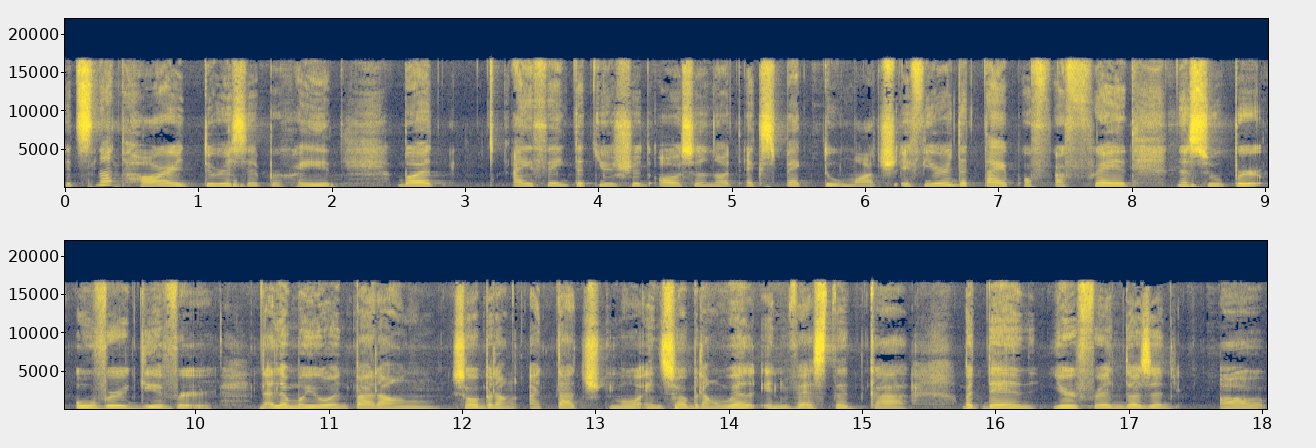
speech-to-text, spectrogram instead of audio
it's not hard to reciprocate. But I think that you should also not expect too much. If you're the type of a friend na super overgiver, na alam mo yon parang sobrang attached mo and sobrang well-invested ka, but then your friend doesn't uh,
